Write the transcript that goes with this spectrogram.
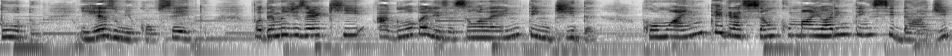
tudo e resumir o conceito, podemos dizer que a globalização ela é entendida como a integração com maior intensidade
